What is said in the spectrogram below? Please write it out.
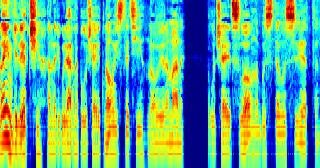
Но Инге легче, она регулярно получает новые статьи, новые романы получает словно бы с того света.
